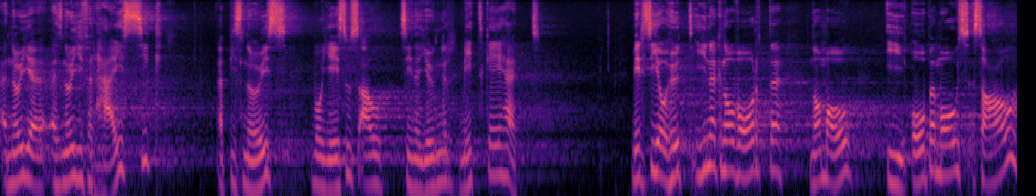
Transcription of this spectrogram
eine neue, eine neue Verheißung, etwas Neues, wo Jesus auch seinen Jüngern mitgegeben hat. Wir sind ja heute reingenommen worden, nochmal, in Obenmaussaal.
